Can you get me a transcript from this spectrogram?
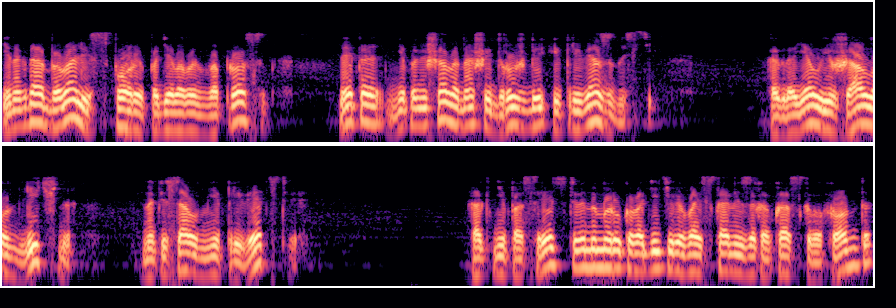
иногда бывали споры по деловым вопросам, это не помешало нашей дружбе и привязанности. Когда я уезжал, он лично написал мне приветствие, как непосредственному руководителю войсками Закавказского фронта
